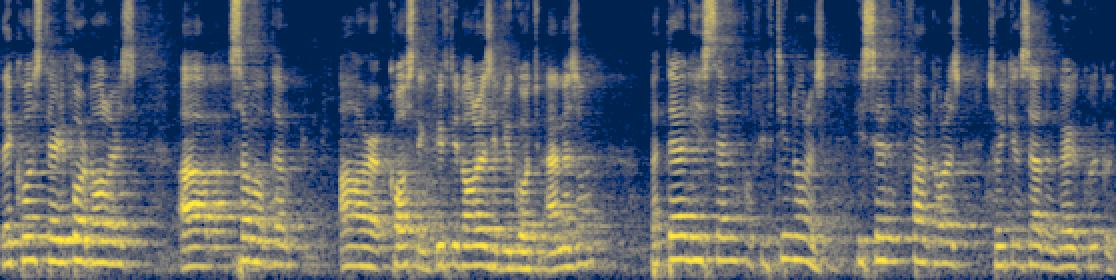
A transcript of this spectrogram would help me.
They cost $34. Uh, some of them are costing $50 if you go to Amazon. But then he's selling for $15. He's selling for $5 so he can sell them very quickly.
